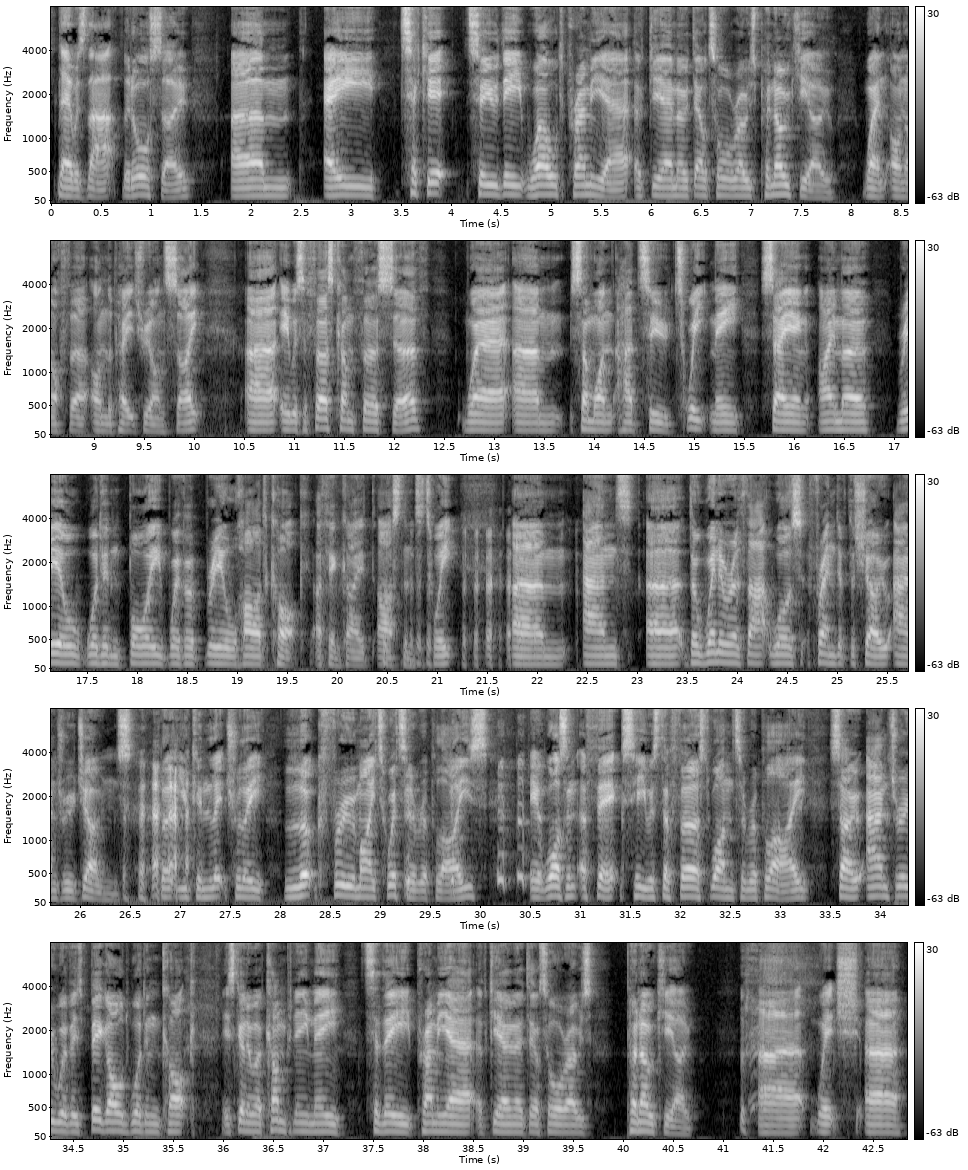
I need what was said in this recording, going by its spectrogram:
there was that, but also um, a ticket to the world premiere of Guillermo del Toro's Pinocchio went on offer on the Patreon site. Uh, it was a first come first serve where um, someone had to tweet me saying I'm a real wooden boy with a real hard cock. I think I asked them to tweet. Um, and uh, the winner of that was friend of the show, Andrew Jones. But you can literally look through my Twitter replies. It wasn't a fix. He was the first one to reply. So Andrew, with his big old wooden cock, is going to accompany me to the premiere of Guillermo del Toro's Pinocchio, uh, which uh,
